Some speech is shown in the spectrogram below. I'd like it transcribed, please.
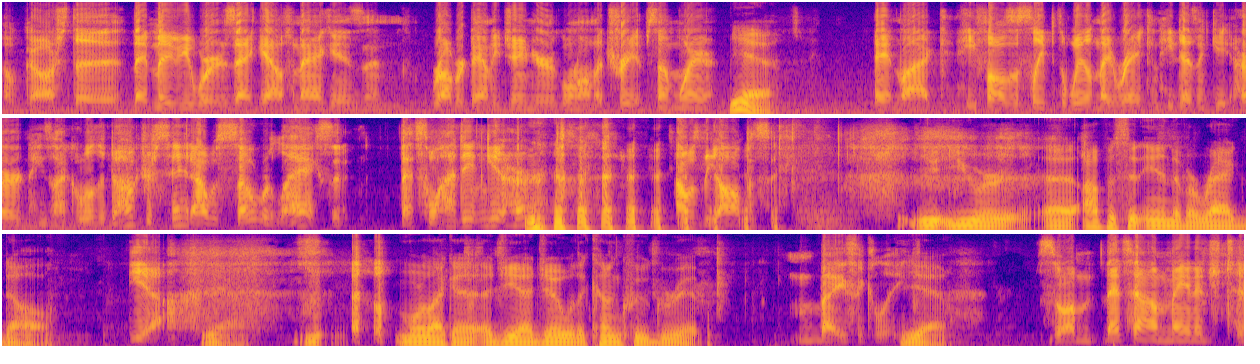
oh gosh the that movie where Zach Galifianakis and Robert Downey Jr. are going on a trip somewhere yeah. and like he falls asleep at the wheel and they wreck and he doesn't get hurt and he's like well the doctor said I was so relaxed that that's why I didn't get hurt. I was the opposite. You you were uh, opposite end of a rag doll. Yeah. Yeah. M- More like a, a GI Joe with a kung fu grip. basically. Yeah. So I'm, that's how I managed to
